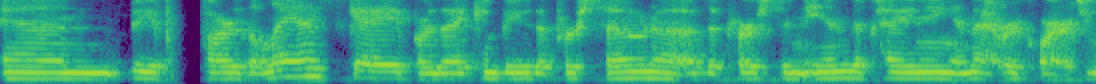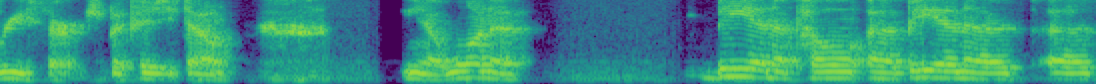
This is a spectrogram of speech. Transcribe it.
and be a part of the landscape, or they can be the persona of the person in the painting, and that requires research because you don't, you know, want to be in a poem, uh, be in a, a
